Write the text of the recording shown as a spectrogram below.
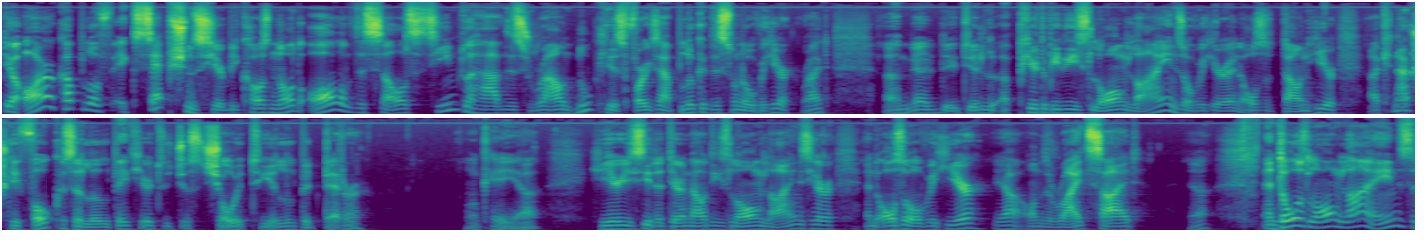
there are a couple of exceptions here because not all of the cells seem to have this round nucleus. For example, look at this one over here, right? Um, it, it appear to be these long lines over here and also down here. I can actually focus a little bit here to just show it to you a little bit better. Okay, yeah. Here you see that there are now these long lines here, and also over here, yeah, on the right side, yeah. And those long lines,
